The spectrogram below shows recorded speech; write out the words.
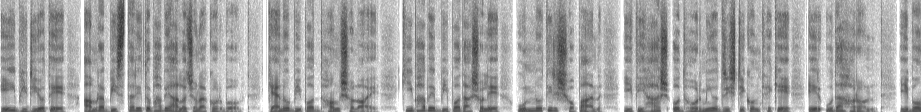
এই ভিডিওতে আমরা বিস্তারিতভাবে আলোচনা করব, কেন বিপদ ধ্বংস নয়, কীভাবে বিপদ আসলে উন্নতির সোপান ইতিহাস ও ধর্মীয় দৃষ্টিকোণ থেকে এর উদাহরণ এবং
